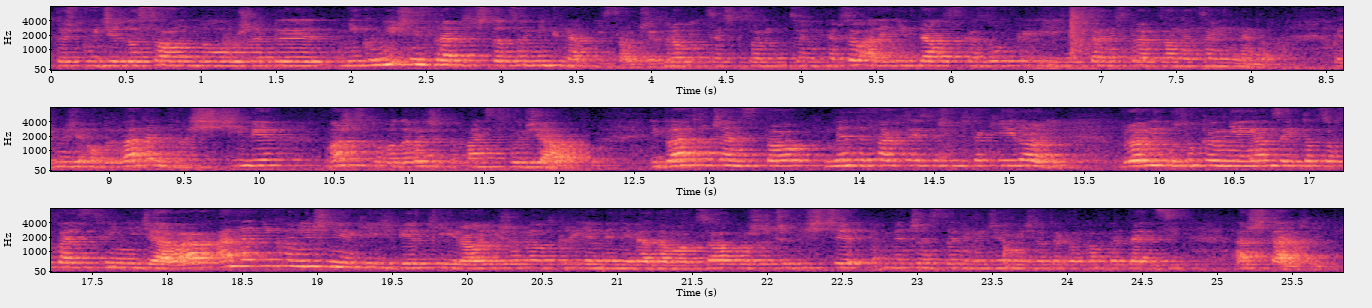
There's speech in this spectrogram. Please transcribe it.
ktoś pójdzie do sądu, żeby niekoniecznie sprawdzić to, co nikt napisał, czy zrobić coś, co, co nikt napisał, ale nikt dał wskazówkę i zostanie sprawdzone co innego. W każdym razie obywatel właściwie może spowodować, że to państwo działa. I bardzo często my de facto jesteśmy w takiej roli, w roli uzupełniającej to, co w państwie nie działa, ale niekoniecznie jakiejś wielkiej roli, że my odkryjemy nie wiadomo co, bo rzeczywiście my często nie będziemy mieć do tego kompetencji aż takiej.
